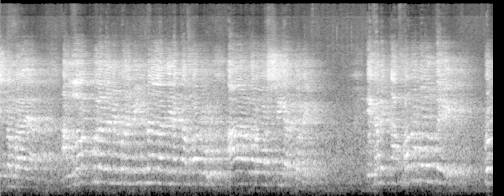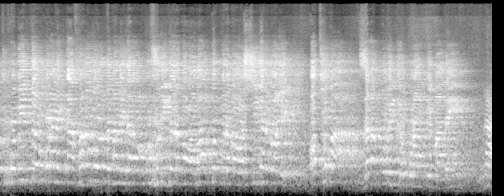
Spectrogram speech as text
তেইশ নম্বর আয়াত আল্লাহ রাব্বুল আলামিন বলেন কাফারু আর তারা অস্বীকার করে। এখানে কাফারু বলতে পবিত্র কোরআনে কাফারু বলতে মানে যারা কুফরি করে বা অবাধ্য করে বা অস্বীকার করে অথবা যারা পবিত্র কোরআনকে মানে। না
